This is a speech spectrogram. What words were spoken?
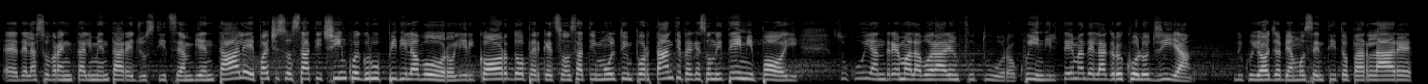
eh, della sovranità alimentare e giustizia ambientale e poi ci sono stati cinque gruppi di lavoro, li ricordo perché sono stati molto importanti perché sono i temi poi su cui andremo a lavorare in futuro. Quindi il tema dell'agroecologia, di cui oggi abbiamo sentito parlare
